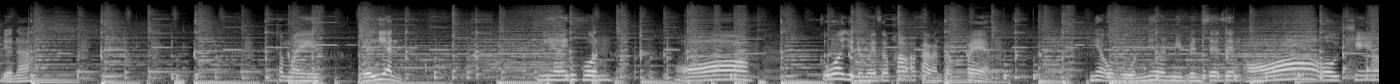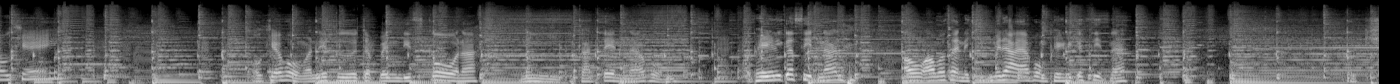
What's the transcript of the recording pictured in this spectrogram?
เดี๋ยวนะทำไมเอเลี่ยนนี่ไงทุกคน อ๋อ ก็ว่าอยู่ทำไมสภาพอากาศมันแปลกๆเนี่ยโอ้โห เนี่ยมันมีเป็นเส้นๆ อ๋อ โอเค โอเค โอเคผม อันนี้คือจะเป็นดิสโก้นะ นี่เป็นการเต้นนะครับผม แต่เพลงลิขสิทธิ์นะ เอาเอามาใส่ในคลิปไม่ได้ครับผม เพลงลิขสิทธิ์นะ โอเค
